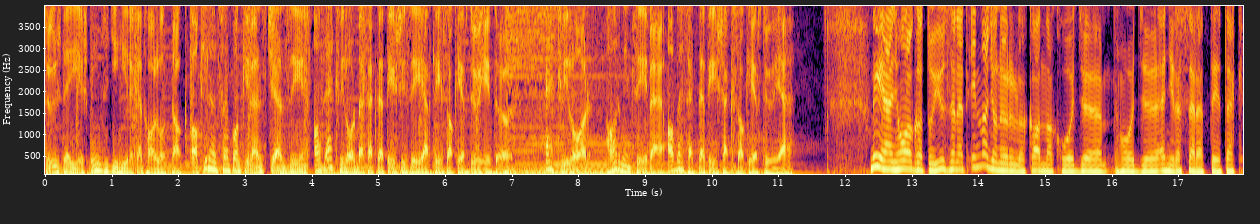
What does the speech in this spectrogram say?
Tőzsdei és pénzügyi híreket hallottak a 90.9 jazz az Equilor befektetési ZRT szakértőjétől. Equilor, 30 éve a befektetések szakértője. Néhány hallgatói üzenet. Én nagyon örülök annak, hogy, hogy ennyire szerettétek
